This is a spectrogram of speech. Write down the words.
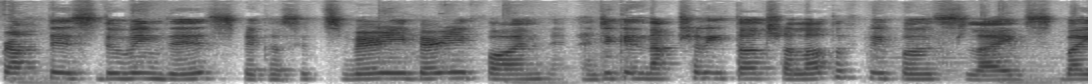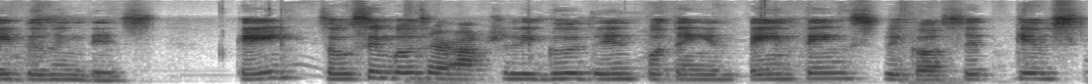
practice doing this because it's very, very fun and you can actually touch a lot of people's lives by doing this. Okay, so symbols are actually good in putting in paintings because it gives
